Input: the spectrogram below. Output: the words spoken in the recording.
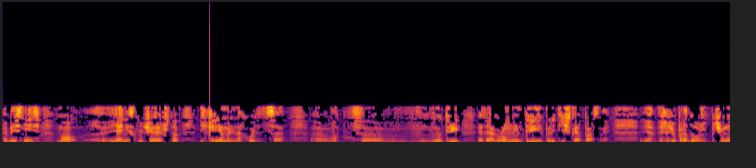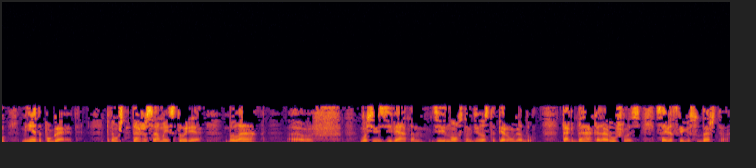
объяснить, но э, я не исключаю, что и Кремль находится э, вот, э, внутри этой огромной интриги политической опасной. Я, я хочу продолжить. Почему меня это пугает? Потому что та же самая история была в 89-м, 90-м, 91-м году. Тогда, когда рушилось советское государство,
